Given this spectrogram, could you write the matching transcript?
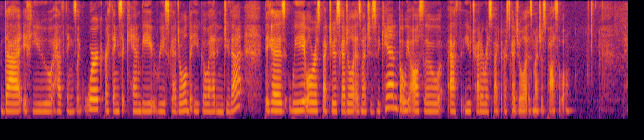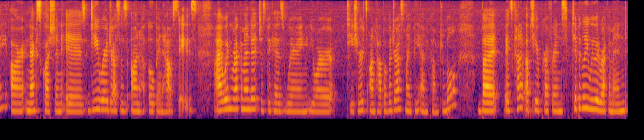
that if you have things like work or things that can be rescheduled, that you go ahead and do that because we will respect your schedule as much as we can, but we also ask that you try to respect our schedule as much as possible. Okay, our next question is Do you wear dresses on open house days? I wouldn't recommend it just because wearing your t shirts on top of a dress might be uncomfortable, but it's kind of up to your preference. Typically, we would recommend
